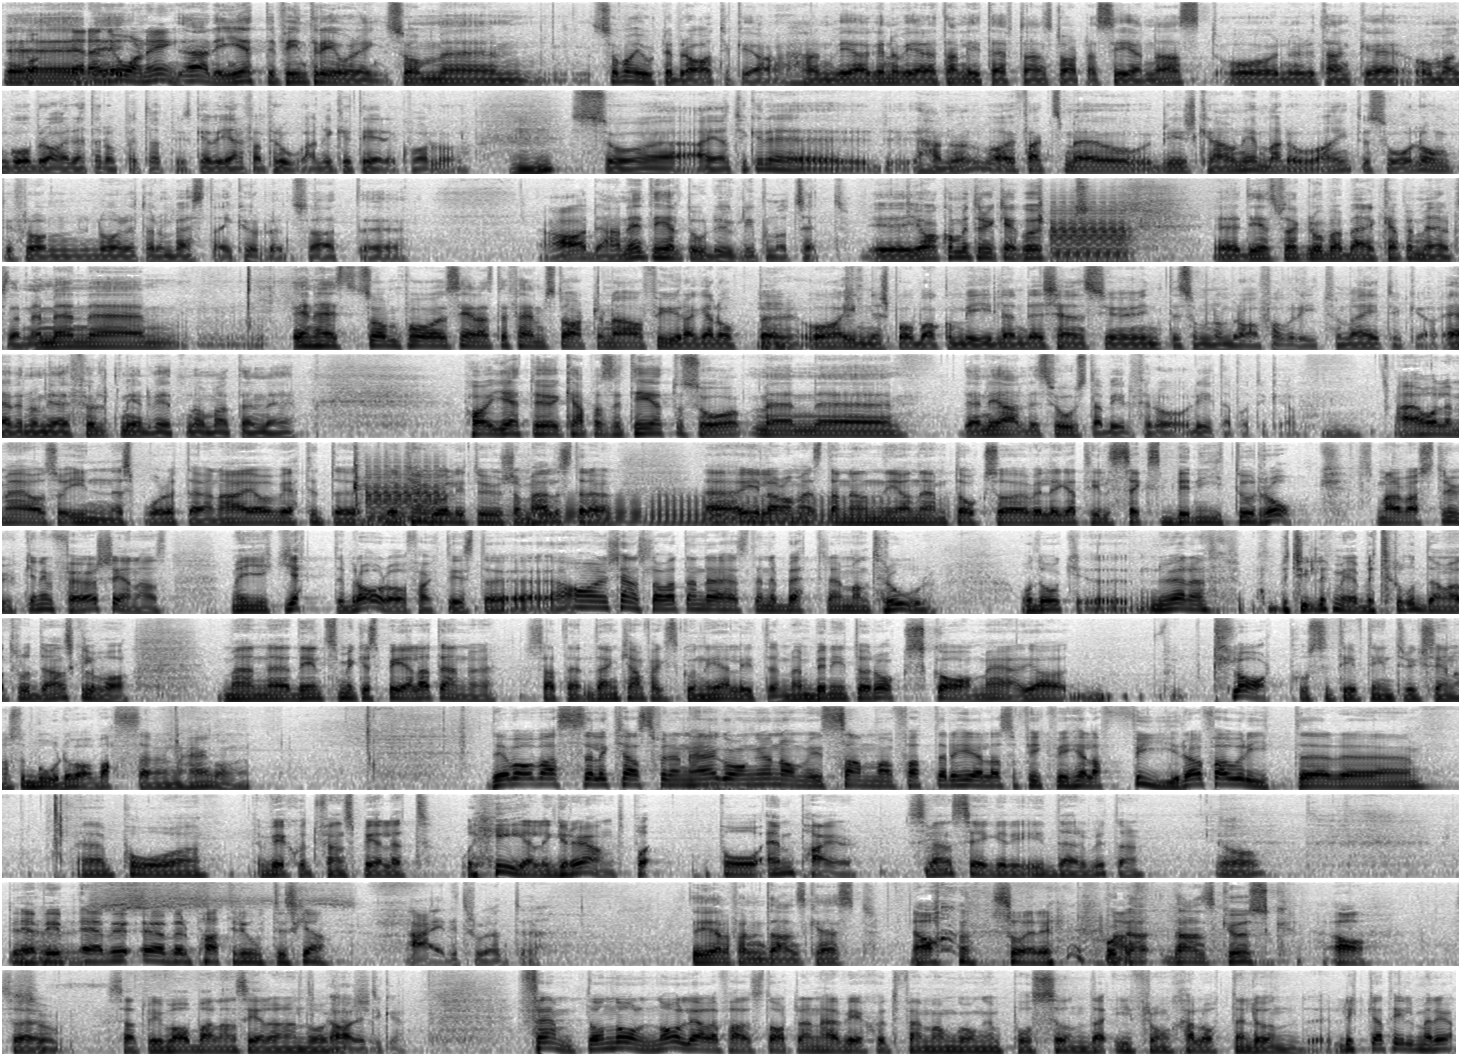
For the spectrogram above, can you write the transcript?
Är den i ordning? Ja, det är en jättefin treåring som, eh, som har gjort det bra tycker jag. Han, vi har renoverat han lite efter han startade senast och nu är det tanke om han går bra i detta loppet att vi ska i alla fall prova han i kriteriekval. Och, Mm. Så ja, jag tycker det, han var ju faktiskt med och British Crown hemma då var han inte så långt ifrån några av de bästa i kullen så att eh, ja, han är inte helt oduglig på något sätt. Eh, Jag kommer trycka rött. Eh, Dels för att Global Bergkamp är med. Men eh, en häst som på senaste fem starterna har fyra galopper och har innerspår bakom bilen, det känns ju inte som någon bra favorit för mig tycker jag. Även om jag är fullt medveten om att den eh, har jättehög kapacitet och så, men eh, Den är alldeles för ostabil för att lita på tycker jag. Ja, jag håller med. Och så innespåret där. Nej, jag vet inte. Det kan gå lite hur som helst det där. Eh, Jag gillar de hästarna ni har nämnt också. Jag vill lägga till sex Benito Rock som hade varit struken inför senast. Men gick jättebra då faktiskt. Eh, jag har en känsla av att den där hästen är bättre än man tror. Och då, eh, nu är den betydligt mer betrodd än vad jag trodde den skulle vara. Men eh, det är inte så mycket spelat ännu, så att den, den kan faktiskt gå ner lite. Men Benito Rock ska med. Jag, klart positivt intryck senast och borde vara vassare den här gången. Det var vass eller kass för den här gången. Om vi sammanfattar det hela så fick vi hela fyra favoriter på V75-spelet och helgrönt på, på Empire. Svensk seger i derbyt där. Ja. Det Är vi, är vi överpatriotiska? Nej, det tror jag inte. Det är i alla fall en dansk häst. Ja, så är det. Och da, dansk kusk. Ja, så är det. Så. Så att vi var balanserade ändå. Ja, kanske. det tycker jag. 15.00 i alla fall startar den här V75-omgången på söndag ifrån Charlottenlund. Lycka till med det!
